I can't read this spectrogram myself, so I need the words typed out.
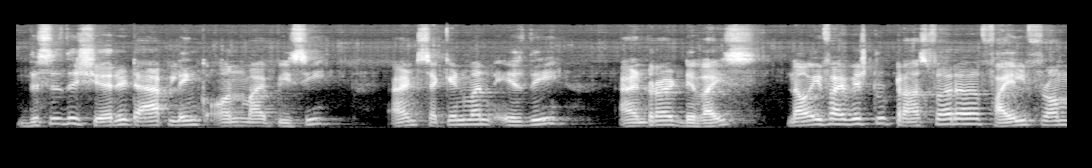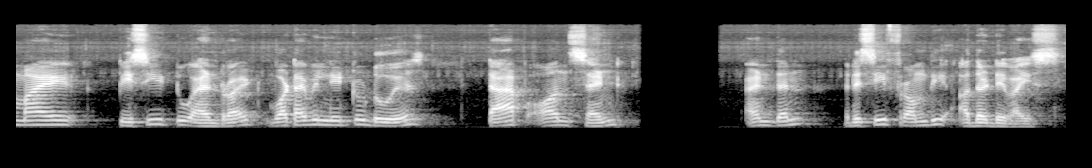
This is the ShareIt app link on my PC and second one is the Android device. Now if I wish to transfer a file from my PC to Android, what I will need to do is tap on send and then receive from the other device.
